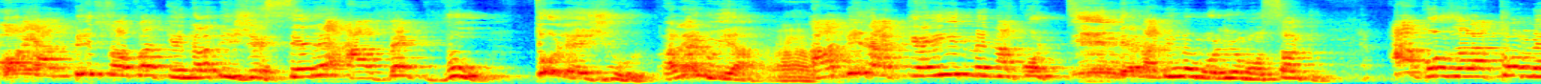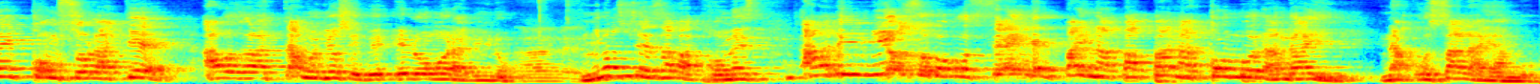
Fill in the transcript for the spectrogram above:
oyo biso avakende abi je serai avec vous tous les jours. Alleluya abi nakei me nakotindela bino molimo mosantu. Akozala comme un consolateur. Akozala ntango nyonso elongo na bino. Nyonso eza bapromese abi nyonso bokosenga epai na papa na nkombo na ngai nakosala yango.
